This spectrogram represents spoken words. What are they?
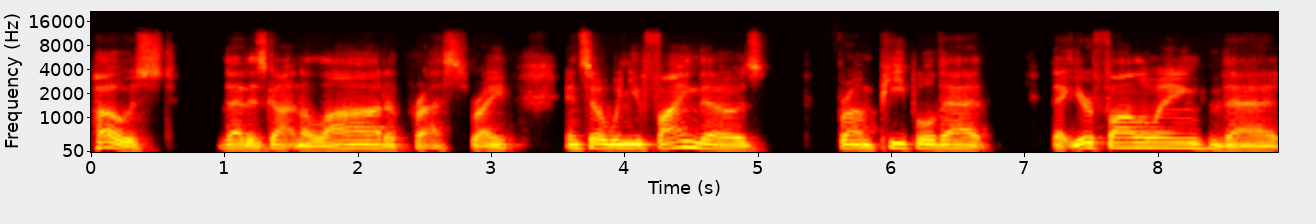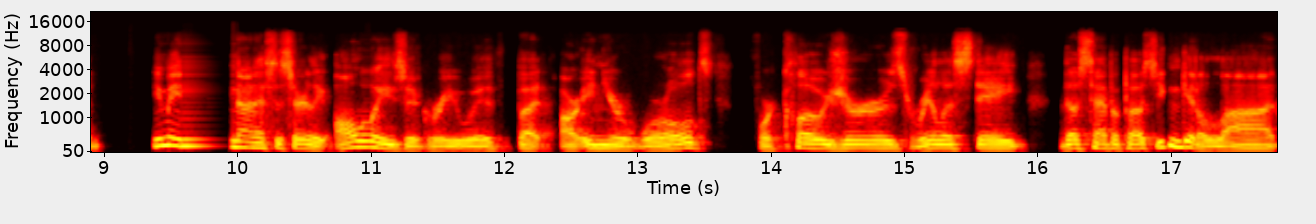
post that has gotten a lot of press, right? And so when you find those from people that that you're following that you may not necessarily always agree with, but are in your world, foreclosures, real estate, those type of posts, you can get a lot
